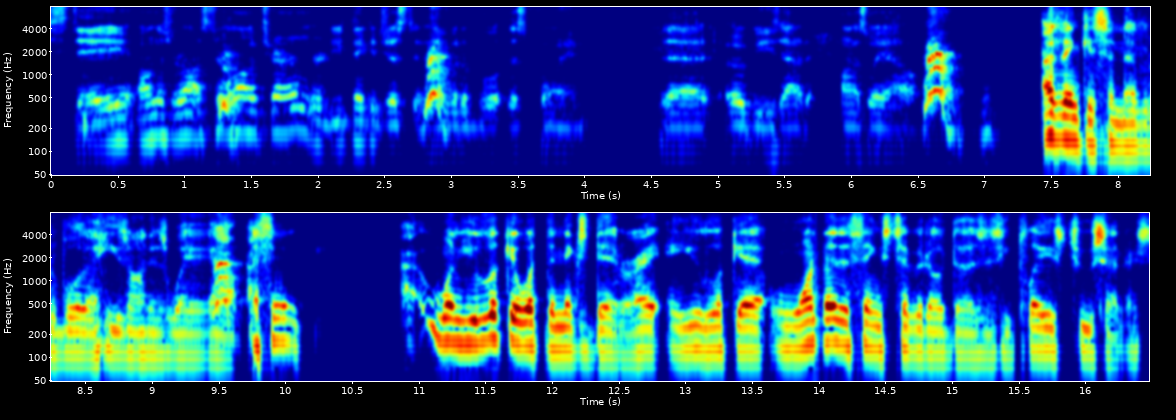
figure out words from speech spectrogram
stay on this roster long term, or do you think it's just inevitable at this point that Obi's out on his way out? I think it's inevitable that he's on his way out. I think uh, when you look at what the Knicks did, right, and you look at one of the things Thibodeau does is he plays two centers.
